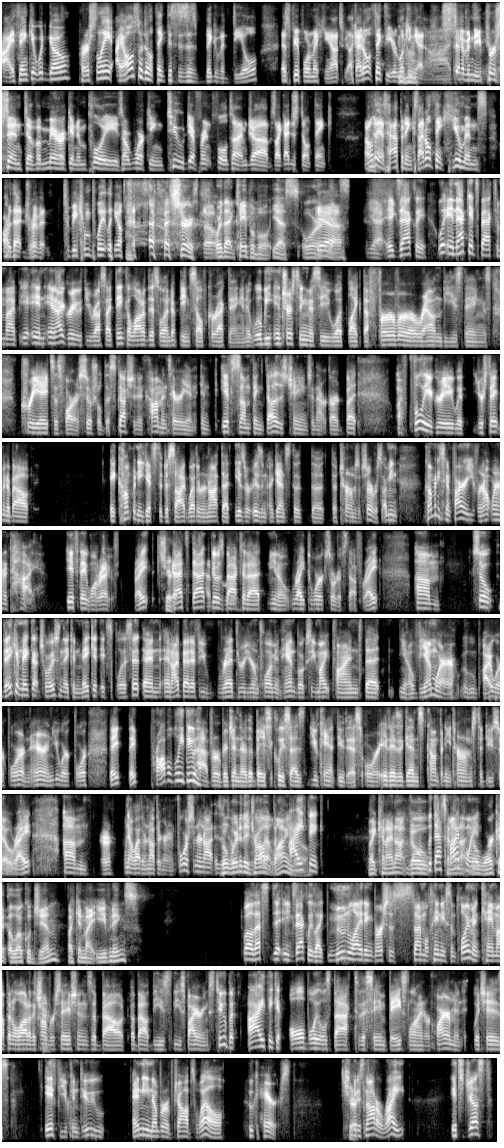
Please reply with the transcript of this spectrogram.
I think it would go personally. I also don't think this is as big of a deal as people are making it out to be. Like, I don't think that you're looking at No, I don't think so either. seventy percent of American employees are working two different full time jobs. Like, I just don't think. I don't No. think it's happening because I don't think humans are that driven. To be completely honest, sure. So- Or that capable. Yes. Or Yeah. yes. Yeah, exactly. Well, and that gets back to my and, and I agree with you, Russ. I think a lot of this will end up being self-correcting, and it will be interesting to see what like the fervor around these things creates as far as social discussion and commentary, and, and if something does change in that regard. But I fully agree with your statement about a company gets to decide whether or not that is or isn't against the the, the terms of service. I mean, companies can fire you for not wearing a tie if they want Correct. to, right? Sure. That's that goes back to that, you know, right to work sort of stuff, right? Um, so they can make that choice and they can make it explicit. And and I bet if you read through your employment handbooks, you might find that you know VMware, who I work for, and Aaron, you work for, they they probably do have verbiage in there that basically says you can't do this or it is against company terms to do so, right? Um, Sure. Now, whether or not they're going to enforce it or not is. But where do they draw that problem, but line, I though? think Like, can I not go? Well, but that's my point. work at the local gym, like in my evenings. Well, that's the, exactly like moonlighting versus simultaneous employment came up in a lot of the Sure. conversations about about these these firings too. But I think it all boils back to the same baseline requirement, which is if you can do any number of jobs well, who cares? Sure. But it's not a right. It's just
